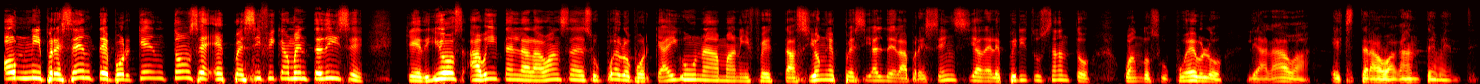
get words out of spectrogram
omnipresente. ¿Por qué entonces específicamente dice que Dios habita en la alabanza de su pueblo? Porque hay una manifestación especial de la presencia del Espíritu Santo cuando su pueblo le alaba extravagantemente.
